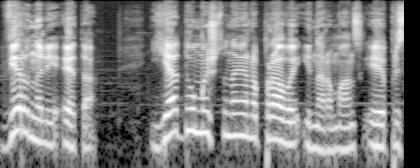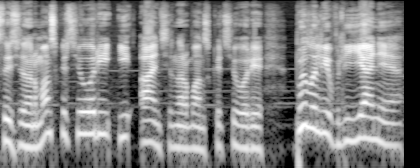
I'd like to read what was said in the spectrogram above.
Верно ли это? Я думаю, что, наверное, правы и норманск... э, представители нормандской теории, и антинормандской теории. Было ли влияние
